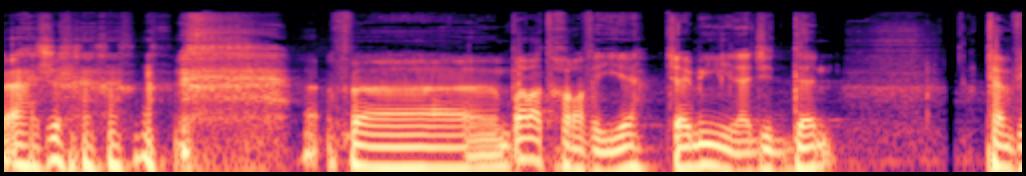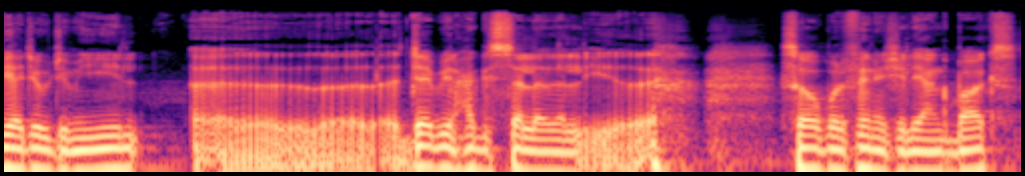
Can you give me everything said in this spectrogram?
فمباراة خرافية جميلة جدا. كان فيها جو جميل. جايبين حق السلة ذا اللي سووا ال finish ال Young Bucks.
